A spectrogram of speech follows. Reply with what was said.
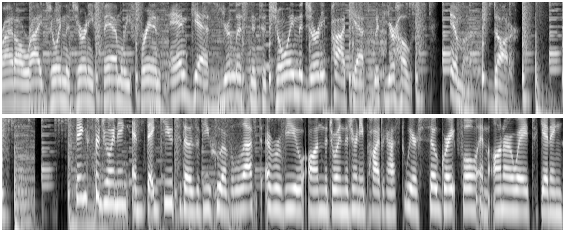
right, all right. Join the Journey family, friends, and guests. You're listening to Join the Journey podcast with your host, Emma Dotter. Thanks for joining, and thank you to those of you who have left a review on the Join the Journey podcast. We are so grateful and on our way to getting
